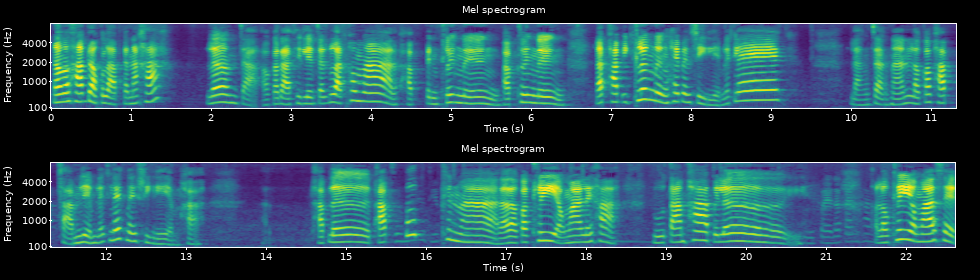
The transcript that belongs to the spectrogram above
เรามาพับดอกกุหลาบกันนะคะ เริ่มจากเอากระดาษสี่เหลี่ยมจัตุรัสเข้ามาพับเป็นครึ่งหนึ่งพับครึ่งหนึ่งแล้วพับอีกครึ่งหนึ่งให้เป็นสี่เหลี่ยมเล็กๆ หลังจากนั้นเราก็พับสามเหลี่ยมเล็ก ๆ ในสี่เหลี่ยมค่ะ พับเลยพับปุ๊บขึ้นมาแล้วเราก็คลี่ออกมาเลยค่ะ ดูตามภาพไปเลยพอเราคลี่ออกมาเสร็จ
